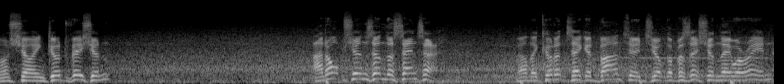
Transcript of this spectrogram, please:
Well, showing good vision. And options in the centre. Well, they couldn't take advantage of the position they were in.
